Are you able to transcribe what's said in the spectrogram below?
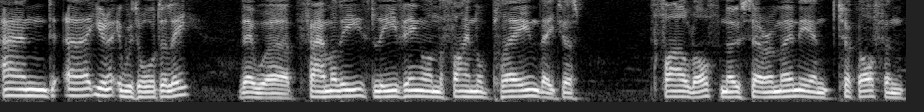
And, uh, you know, it was orderly. There were families leaving on the final plane. They just filed off, no ceremony, and took off. And,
